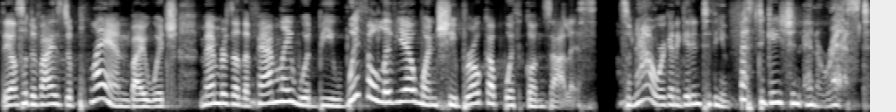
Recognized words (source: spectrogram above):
They also devised a plan by which members of the family would be with Olivia when she broke up with Gonzalez. So now we're going to get into the investigation and arrest.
